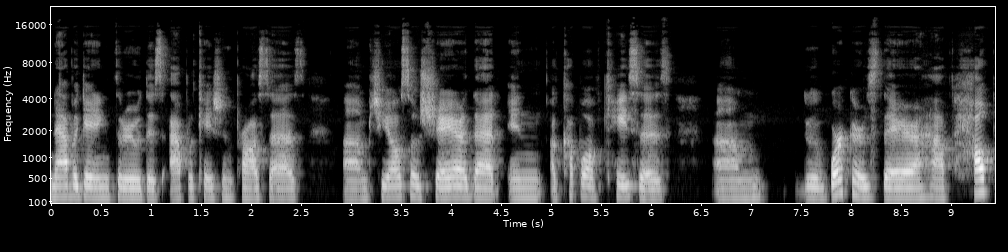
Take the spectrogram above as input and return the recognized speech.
navigating through this application process. Um, she also shared that in a couple of cases, um, the workers there have helped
